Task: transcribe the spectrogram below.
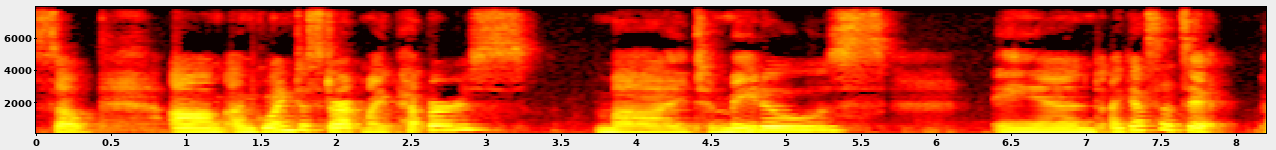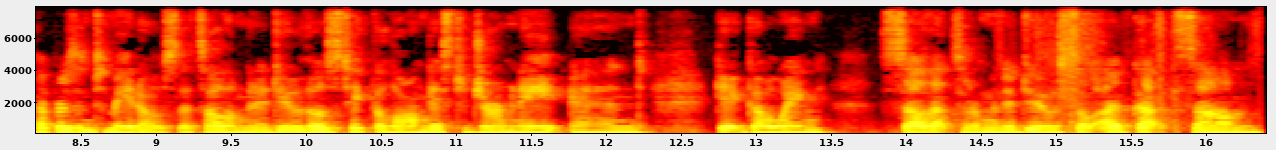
So um, I'm going to start my peppers, my tomatoes, and I guess that's it. Peppers and tomatoes, that's all I'm gonna do. Those take the longest to germinate and get going. So that's what I'm gonna do. So I've got some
